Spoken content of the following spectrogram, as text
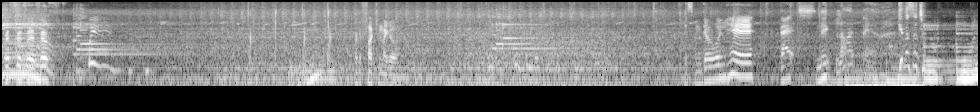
Ruff, ruff, ruff, ruff. Where the fuck am I going? Guess I'm going here. That's Nick Lightbearer. Give us a. T-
